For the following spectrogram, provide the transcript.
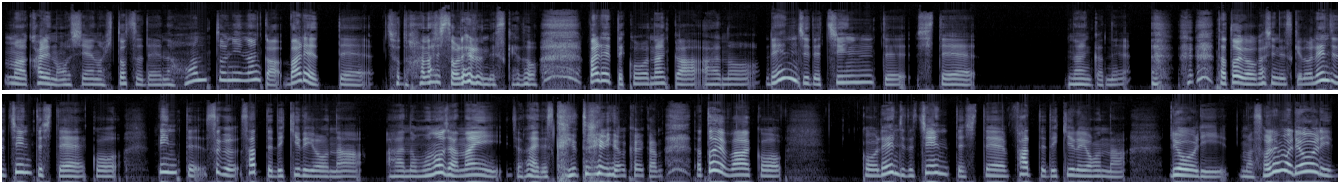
まあ彼の教えの一つで、本当になんかバレエって、ちょっと話それるんですけど、バレエってこうなんか、あの、レンジでチンってして、なんかね、例えがおかしいんですけどレンジでチンってしてこうピンってすぐ去ってできるようなあのものじゃないじゃないですか。言ってる意味わかるかな。例えばこうこうレンジでチンってしてパッてできるような料理まあそれも料理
